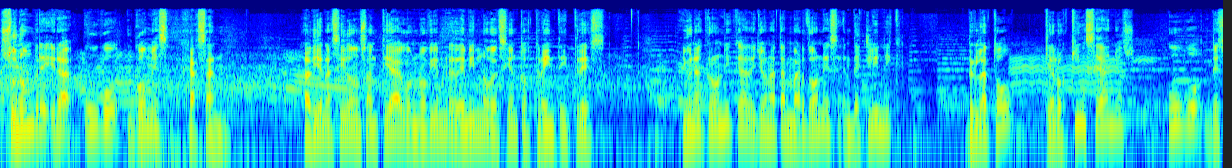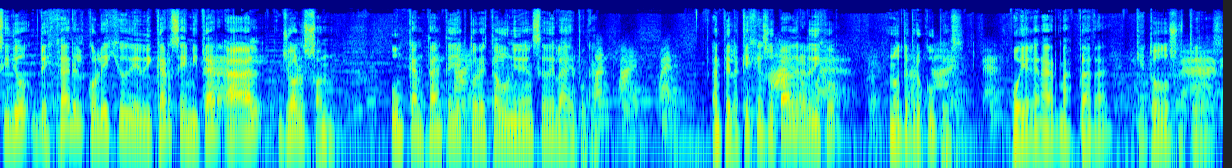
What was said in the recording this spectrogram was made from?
Su nombre era Hugo Gómez Hassan. Había nacido en Santiago en noviembre de 1933. Y una crónica de Jonathan Mardones en The Clinic relató que a los 15 años Hugo decidió dejar el colegio y dedicarse a imitar a Al Jolson, un cantante y actor estadounidense de la época. Ante la queja de su padre le dijo, no te preocupes, voy a ganar más plata que todos ustedes.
